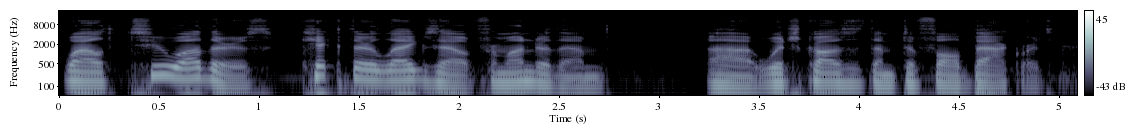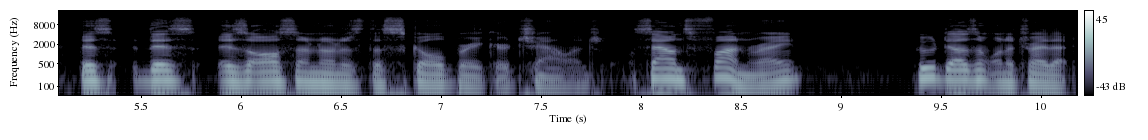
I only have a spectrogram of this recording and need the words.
while two others kick their legs out from under them, uh, which causes them to fall backwards. This this is also known as the skull breaker challenge. Sounds fun, right? Who doesn't want to try that?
